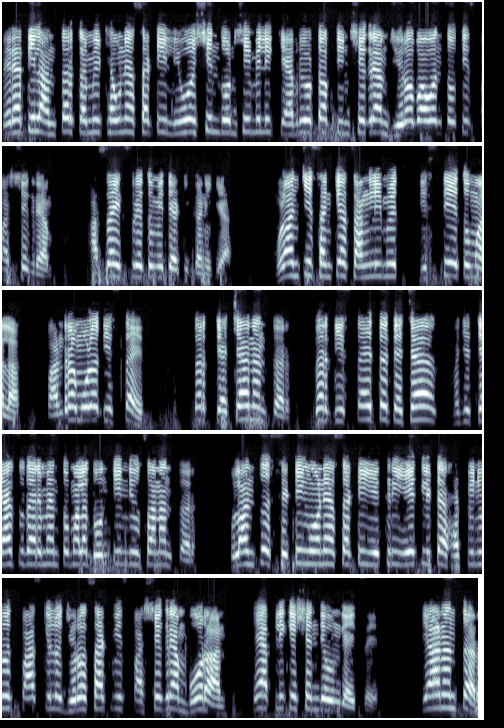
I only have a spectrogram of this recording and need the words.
पेऱ्यातील अंतर कमी ठेवण्यासाठी लिओशिन दोनशे मिली कॅब्रिओटॉप तीनशे ग्रॅम झिरो बावन्न चौतीस पाचशे ग्रॅम असा एक स्प्रे तुम्ही त्या ठिकाणी घ्या. मुळांची संख्या चांगली मिळ दिसते तुम्हाला. पांढरा मुळं दिसत आहेत तर त्याच्यानंतर जर दिसत आहेत तर त्याच्या म्हणजे त्याच दरम्यान तुम्हाला दोन तीन दिवसानंतर फुलांचं सेटिंग होण्यासाठी एकरी एक लिटर हॅपी न्यूज पाच किलो झिरो साठ वीस पाचशे ग्रॅम बोरान हे ॲप्लिकेशन देऊन घ्यायचं. आहे त्यानंतर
